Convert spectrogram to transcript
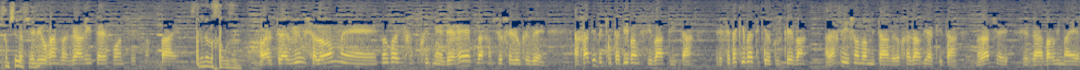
חמשיר השם יפה. שלי הוא רן זרגרי, טלפון 6 ביי. שימו לב לחרוזים. אבל תל אביב, שלום, אה, קודם כל יש לך זכוכית נהדרת, והחמשיר שלי הוא כזה. אכלתי בכיתתי במסיבה פיתה, ולפתע קיבלתי קלקול קיבה. הלכתי לישון במיטה ולא חזרתי לכיתה, מזל שזה עבר לי מהר.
